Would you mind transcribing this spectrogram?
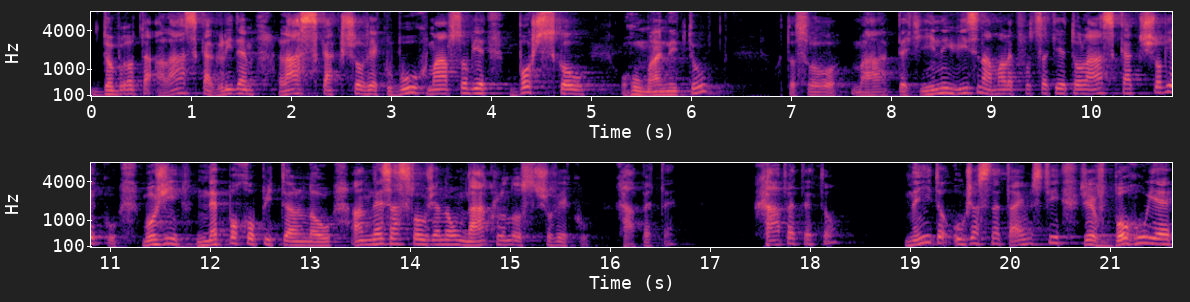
Dobrota a láska k lidem, láska k člověku. Bůh má v sobě božskou humanitu. To slovo má teď jiný význam, ale v podstatě je to láska k člověku. Boží nepochopitelnou a nezaslouženou náklonost člověku. Chápete? Chápete to? Není to úžasné tajemství, že v Bohu je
